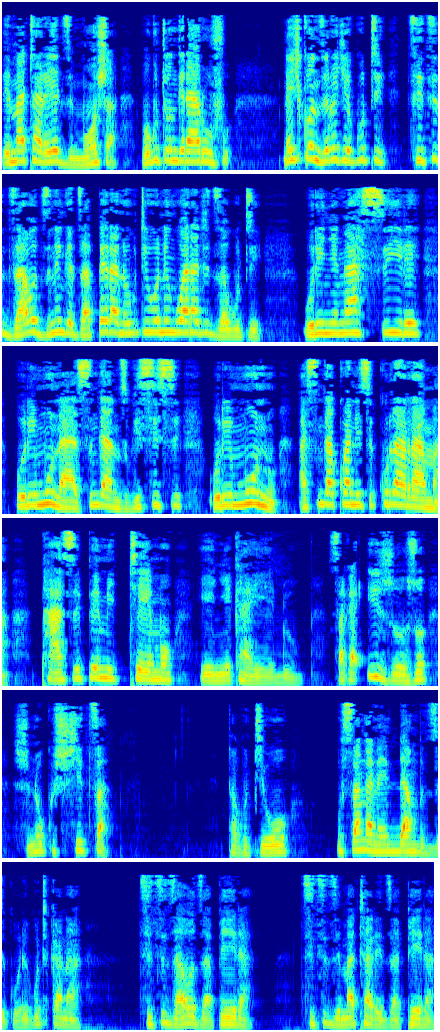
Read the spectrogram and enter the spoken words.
vematare edzimhosva vokutongera rufu nechikonzero chekuti tsitsi dzavo dzinenge dzapera nekuti unenge waratidza kuti uri nyengasire uri munhu asinganzwisisi uri munhu asingakwanisi kurarama pasi pemitemo yenyika yedu saka izvozvo zvinokusvitsa pakutiwo usangane nedambudziko rekuti kana tsitsi dzavo dzapera tsitsi dzematare dzapera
